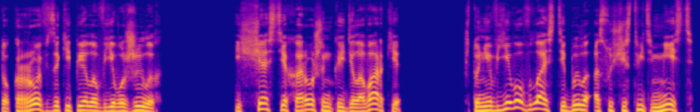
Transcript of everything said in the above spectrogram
то кровь закипела в его жилах, и счастье хорошенькой деловарки, что не в его власти было осуществить месть,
